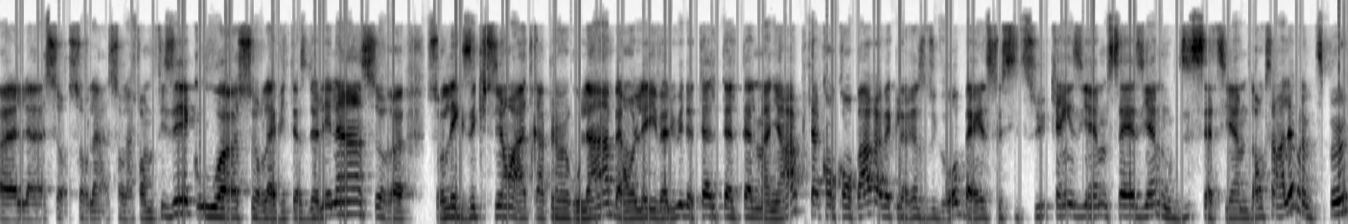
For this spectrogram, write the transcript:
euh, sur, la, forme physique ou euh, sur la vitesse de l'élan, sur, sur l'exécution à attraper un roulant, ben, on l'a évalué de telle, telle, telle manière. Puis quand on compare avec le reste du groupe, ben, elle se situe 15e, 16e ou 17e. Donc, ça enlève un petit peu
